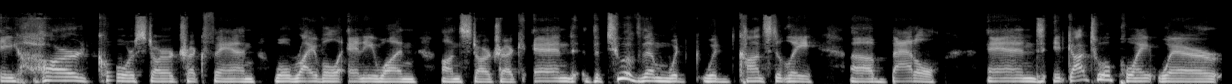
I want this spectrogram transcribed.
a hardcore Star Trek fan, will rival anyone on Star Trek. And the two of them would, would constantly uh, battle. And it got to a point where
